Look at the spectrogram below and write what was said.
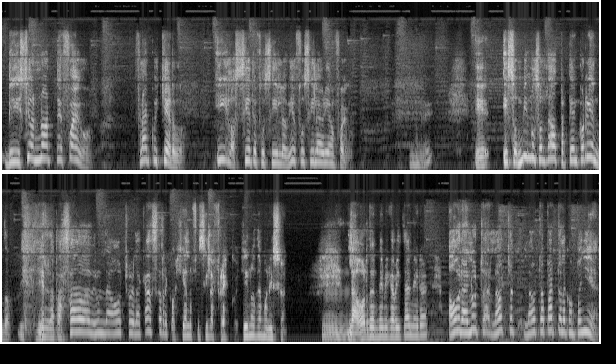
división norte, fuego, flanco izquierdo, y los siete fusiles, los diez fusiles abrían fuego. Mm. Eh, esos mismos soldados partían corriendo, y en la pasada de un lado a otro de la casa recogían los fusiles frescos, llenos de munición. La orden de mi capitán era, ahora el otra, la, otra, la otra parte de la compañía,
